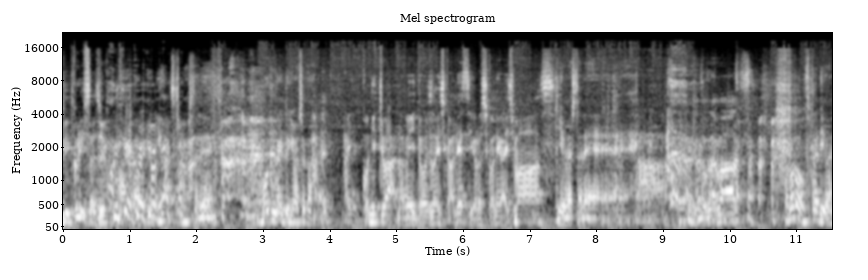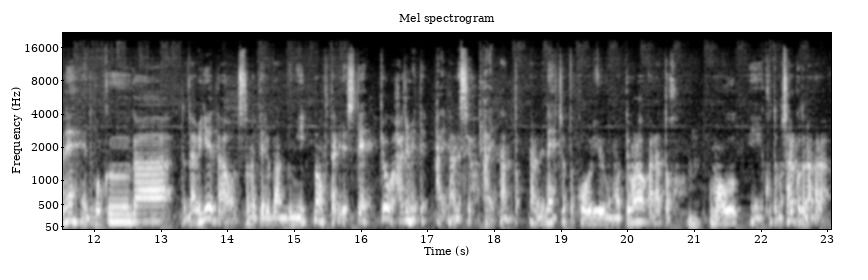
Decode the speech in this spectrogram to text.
びっくりした、自分で。甘神2発来ましたね。もう一回言っときましょうか。はい。はい、こんにちは。ラメイト王子の石川です。よろしくお願いします。言えましたね。ありがとうございます。まあこのお二人はね、えーと僕がえっとナビゲーターを務めている番組のお二人でして今日が初めてはいなんですよ、はい。なんと。なのでねちょっと交流も持ってもらおうかなと思う、えーこともさることながら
